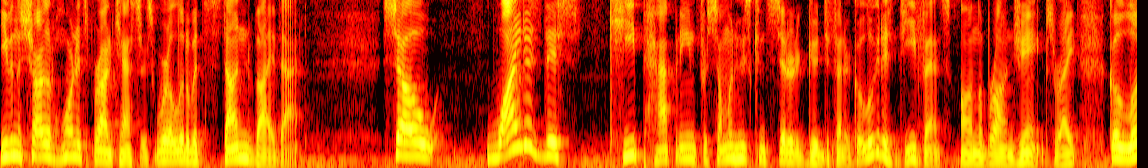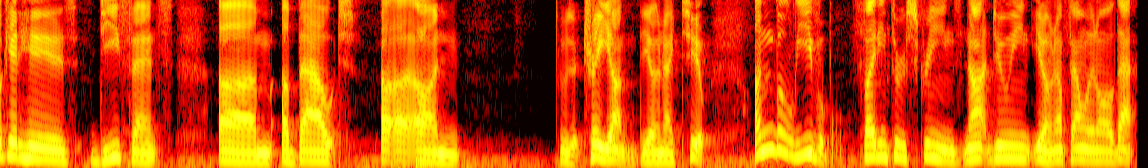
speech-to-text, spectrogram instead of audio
Even the Charlotte Hornets broadcasters were a little bit stunned by that. So, why does this keep happening for someone who's considered a good defender? Go look at his defense on LeBron James, right? Go look at his defense um, about uh, on who was it? Trae Young the other night too unbelievable fighting through screens, not doing, you know, not fouling all of that.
